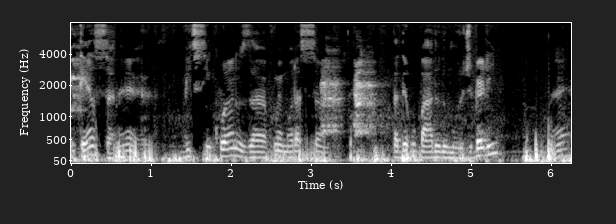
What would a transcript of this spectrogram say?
intensa, né? 25 anos da comemoração da derrubada do Muro de Berlim, né?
